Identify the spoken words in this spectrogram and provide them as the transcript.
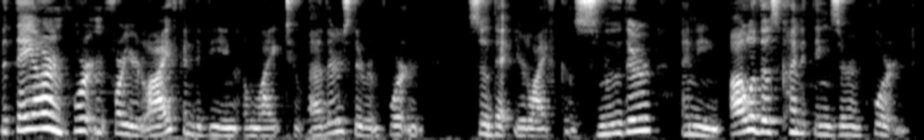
but they are important for your life and to being a light to others. They're important so that your life goes smoother. I mean, all of those kind of things are important.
